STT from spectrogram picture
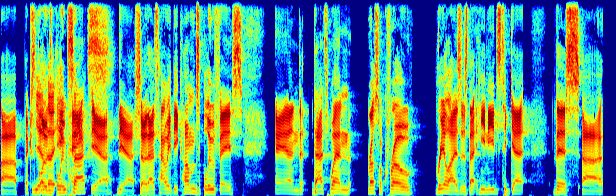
uh, explodes the blue paint. sacs. Yeah, yeah. So that's how he becomes Blueface, and that's when Russell Crowe realizes that he needs to get this uh,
